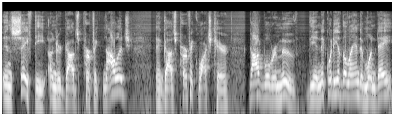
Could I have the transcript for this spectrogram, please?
in safety under God's perfect knowledge and God's perfect watch care God will remove the iniquity of the land in one day,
